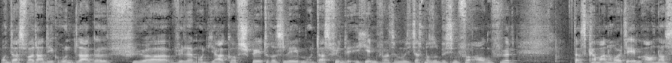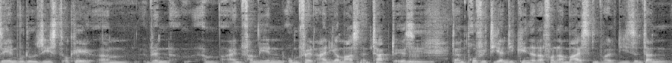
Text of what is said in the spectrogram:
Und das war dann die Grundlage für Willem und Jakobs späteres Leben. Und das finde ich jedenfalls, wenn man sich das mal so ein bisschen vor Augen führt, das kann man heute eben auch noch sehen, wo du siehst, okay, ähm, wenn ähm, ein Familienumfeld einigermaßen intakt ist, mhm. dann profitieren die Kinder davon am meisten, weil die sind dann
